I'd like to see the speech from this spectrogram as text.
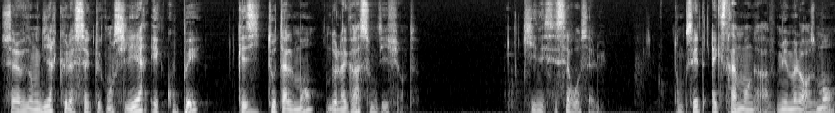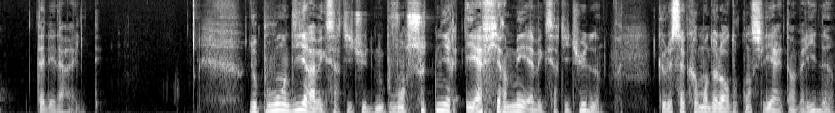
Cela veut donc dire que la secte conciliaire est coupée quasi totalement de la grâce sanctifiante, qui est nécessaire au salut. Donc c'est extrêmement grave, mais malheureusement, telle est la réalité. Nous pouvons dire avec certitude, nous pouvons soutenir et affirmer avec certitude que le sacrement de l'ordre conciliaire est invalide,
